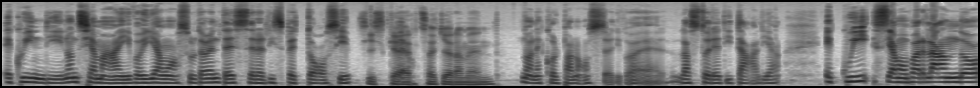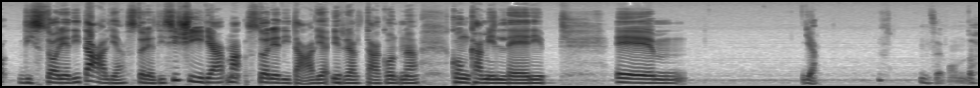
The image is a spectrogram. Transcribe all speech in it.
E quindi non sia mai, vogliamo assolutamente essere rispettosi, Si scherza, chiaramente. non è colpa nostra, dico, è la storia d'Italia. E qui stiamo parlando di storia d'Italia, storia di Sicilia, ma storia d'Italia in realtà con, con Camilleri. Ehm, yeah. Un secondo.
